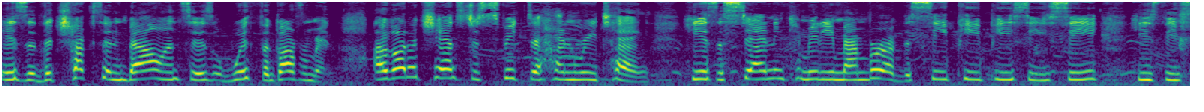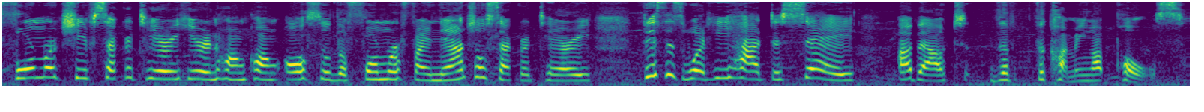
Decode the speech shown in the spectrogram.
is the checks and balances with the government. I got a chance to speak to Henry Tang. He is a standing committee member of the CPPCC. He's the former chief secretary here in Hong Kong, also the former former financial secretary. This is what he had to say about the, the coming up polls.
